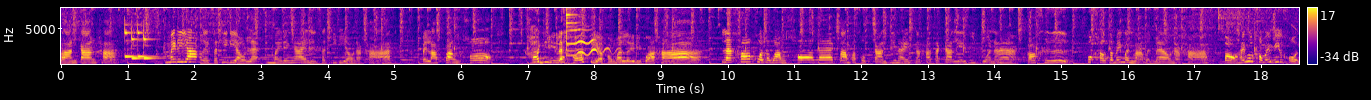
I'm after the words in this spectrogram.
ปานกลางค่ะ ไม่ได้ยากเลยสัทีเดียวและไม่ได้ง่ายเลยสัทีเดียวนะคะ ไปรับฟังข้อข้อดีและข้อเสียของมันเลยดีกว่าค่ะ และข้อควรระวังข้อแรกตามประสบการณ์พี่ไนซ์นะคะ จากการเลี้ยงอีกัวน่าก็คือ พวกเขาจะไม่เหมือนหมาเหมือนแมวนะคะต่อให้พวกเขาไม่มีขน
